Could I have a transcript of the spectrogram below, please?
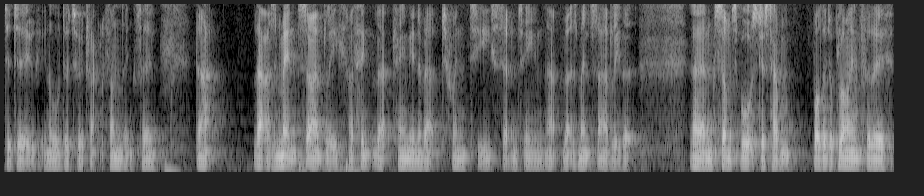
to do in order to attract the funding. So that that has meant, sadly, I think that came in about 2017. That, that has meant, sadly, that um, some sports just haven't bothered applying for the,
